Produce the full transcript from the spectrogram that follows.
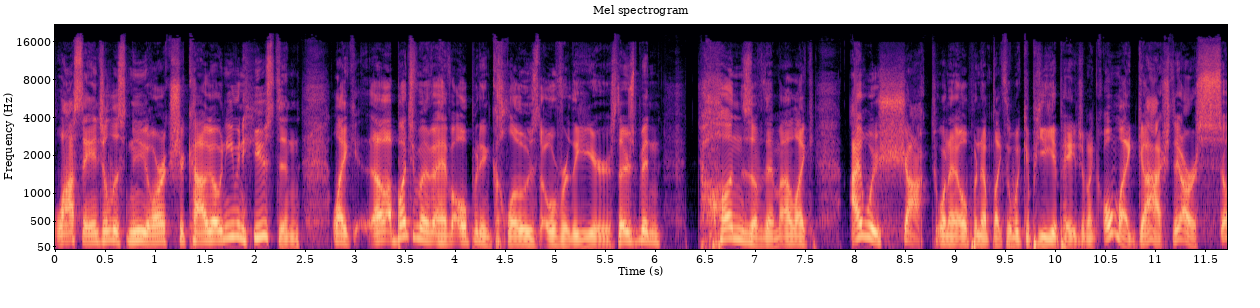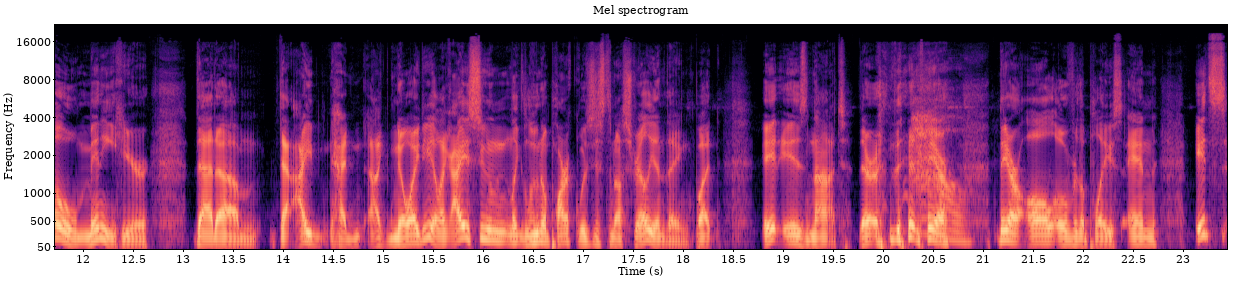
Los Angeles, New York, Chicago, and even Houston. Like a a bunch of them have opened and closed over the years. There's been tons of them. I like I was shocked when I opened up like the Wikipedia page. I'm like, oh my gosh, there are so many here that um that I had like no idea. Like I assumed like Luna Park was just an Australian thing, but it is not. They're they are they are all over the place, and it's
